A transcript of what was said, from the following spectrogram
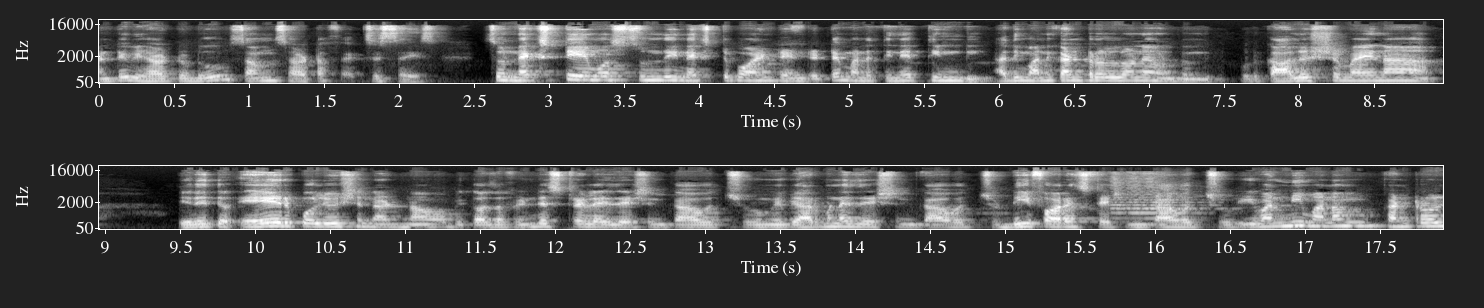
అంటే we have to do some sort of exercise so next ఏమొస్తుంది? నెక్స్ట్ పాయింట్ ఏంటంటే మన తినే తిండి. అది మన కంట్రోల్లోనే ఉంటుంది. ఇప్పుడు కాలుష్యమైన ఏదైతే ఎయిర్ పొల్యూషన్ అంటున్నామో బికాస్ ఆఫ్ ఇండస్ట్రియలైజేషన్ కావచ్చు మేబీ అర్బనైజేషన్ కావచ్చు డీఫారెస్టేషన్ కావచ్చు ఇవన్నీ మనం కంట్రోల్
